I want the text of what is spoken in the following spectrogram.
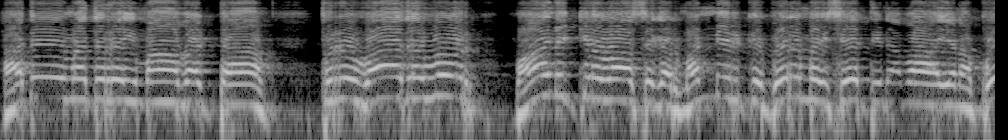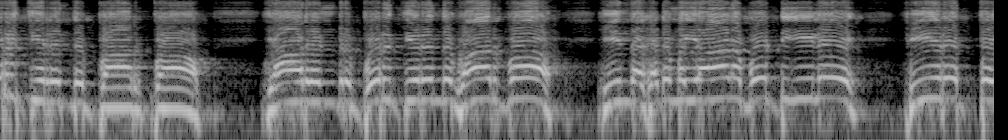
அதே மதுரை மாவட்டம் திருவாதவூர் மாணிக்க வாசகர் மண்ணிற்கு பெருமை சேர்த்திடவா என பொறுத்திருந்து பார்ப்போம். யார் என்று பொறுத்திருந்து பார்ப்போம்? இந்த கடுமையான போட்டியிலே வீரத்தை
